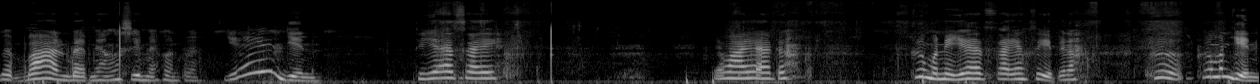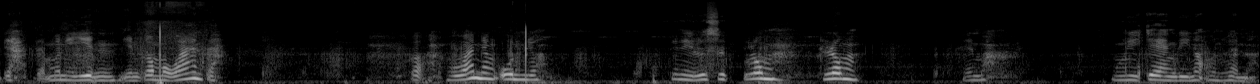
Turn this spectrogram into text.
แบบบ้านแบบยังสิแม่เพื่อนเย็นเย็นที่แย่ใส่จะวายอะเด้อคือมันนี่แย่ใส่ยังสีไปนะคือคือมันเย็นจ้ะแต่มันนี่เย็นเย็นก็เมื่อวานจ้ะก็เมื่อวานยังอุ่นอยู่ที่นี่รู้สึกลมลมเห็นปะมึงนี่แจงดีเนาะเพื่อนๆเนาะ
